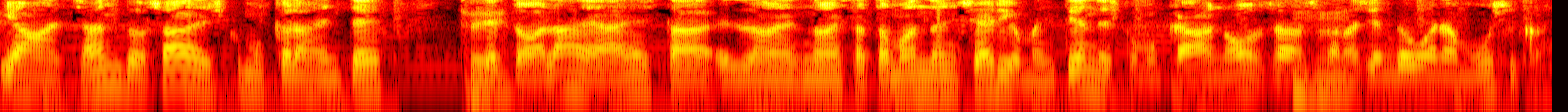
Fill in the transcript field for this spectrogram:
y avanzando, ¿sabes? Como que la gente Sí. de todas las edades está, lo- nos está tomando en serio, ¿me entiendes? Como que, ah, no, o sea, están haciendo buena música.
